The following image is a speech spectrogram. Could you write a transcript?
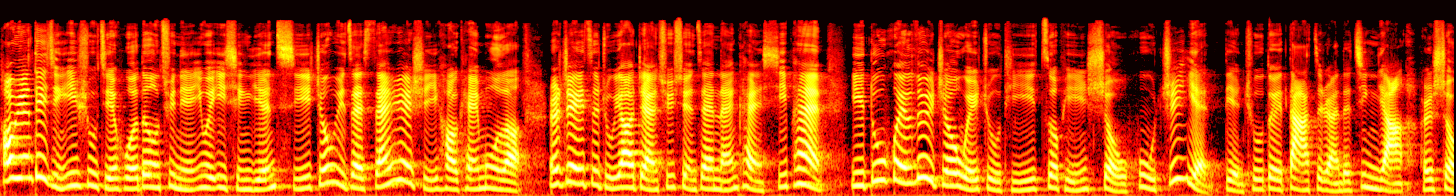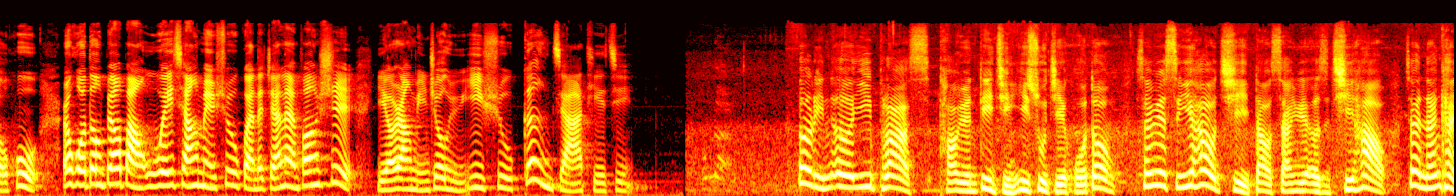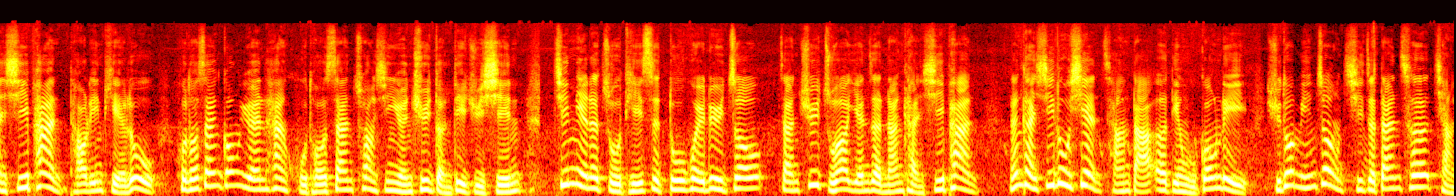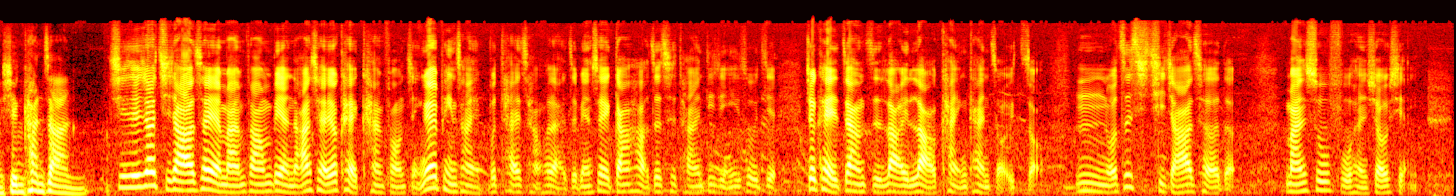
桃园地景艺术节活动去年因为疫情延期，终于在三月十一号开幕了。而这一次主要展区选在南坎溪畔，以都会绿洲为主题，作品《守护之眼》点出对大自然的敬仰和守护。而活动标榜无围墙美术馆的展览方式，也要让民众与艺术更加贴近。二零二一 Plus 桃园地景艺术节活动，三月十一号起到三月二十七号，在南坎溪畔、桃林铁路、虎头山公园和虎头山创新园区等地举行。今年的主题是都会绿洲，展区主要沿着南坎溪畔。南坎溪路线长达二点五公里，许多民众骑着单车抢先看展。其实就骑脚踏车也蛮方便的，而且又可以看风景。因为平常也不太常会来这边，所以刚好这次台湾地景艺术节就可以这样子绕一绕、看一看、走一走。嗯，我自己骑脚踏车的，蛮舒服，很休闲。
